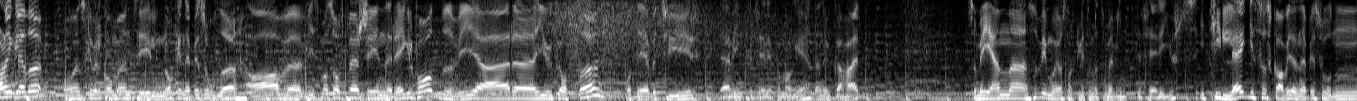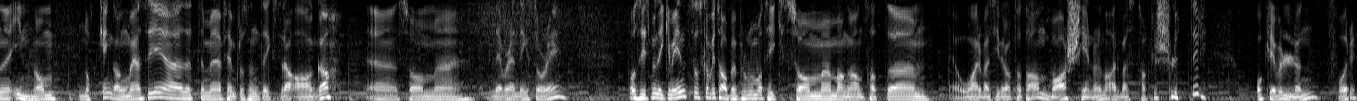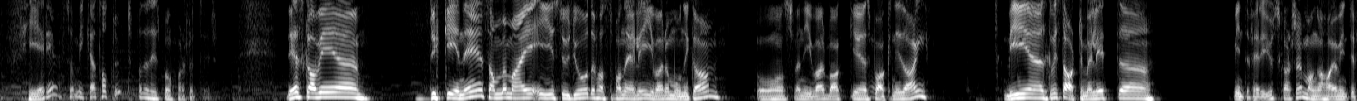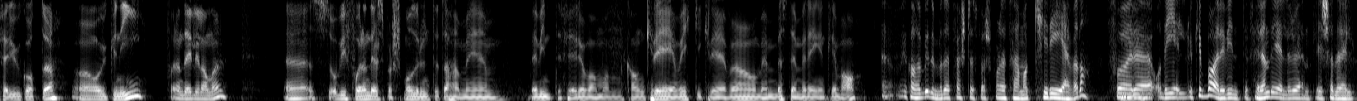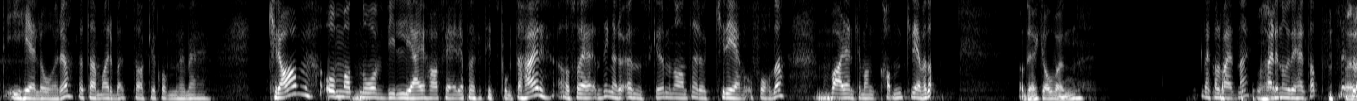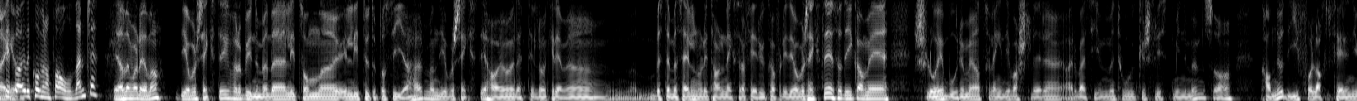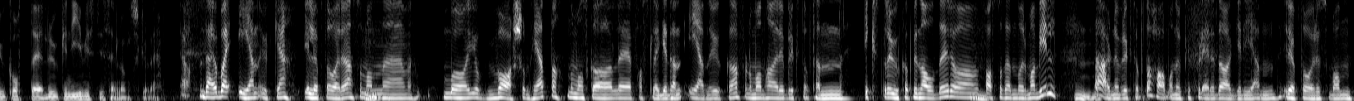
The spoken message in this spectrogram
Da den glede å ønske velkommen til nok en episode av Visma Software sin regelpod. Vi er eh, i uke åtte, og det betyr det er vinterferie for mange denne uka her. Som igjen, eh, så Vi må jo snakke litt om dette med vinterferiejuss. I tillegg så skal vi denne episoden innom nok en gang, må jeg si, eh, dette med 5% ekstra AGA som never ending story. Og sist, men ikke minst, så skal vi ta opp en problematikk som mange ansatte og arbeidsgivere er opptatt av. Hva skjer når en arbeidstaker slutter og krever lønn for ferie som ikke er tatt ut på det tidspunktet man slutter? Det skal vi eh, dykke inn i sammen med meg i studio, det faste panelet, Ivar og Monica. Og Sven Ivar bak eh, spaken i dag. Vi, eh, skal vi starte med litt uh, vinterferiejus, kanskje? Mange har jo vinterferie uke åtte og uke ni for en del i landet. Eh, så vi får en del spørsmål rundt dette her med, med vinterferie. Hva man kan kreve, ikke kreve, og hvem bestemmer egentlig hva. Vi kan jo begynne med det første spørsmålet, dette her med å kreve. da. For, mm. Og det gjelder jo ikke bare vinterferien, det gjelder jo egentlig generelt i hele året. Dette her med arbeidstakere kommer med krav om at nå vil jeg ha ferie på dette tidspunktet her. Altså En ting er å ønske det, men noe annet er å kreve å få det. Mm. Hva er det egentlig man kan kreve, da? Ja, Det er ikke all verden. Det er ikke all verden, nei. Er det noe i det hele tatt? Det, nei, det, det kommer an på alderen, ikke? Ja, det var det, da. De over 60, for å begynne med det litt, sånn, eh, litt ute på sida her, men de over 60 har jo rett til å kreve bestemme selv når de tar den ekstra ferieuka fordi de er over 60, så de kan vi slå i bordet med at så lenge de varsler eh, arbeidsgiver med to ukers frist minimum, så kan jo de få lagt ferien i uke åtte eller uke ni hvis de selv ønsker det. Ja, men Det er jo bare én uke i løpet av året, så man mm eh, må jobbe med varsomhet da, når man skal fastlegge den ene uka. For når man har brukt opp den ekstra uka på en alder og mm. fastsatt den når man vil, mm. da er den jo brukt opp. Da har man jo ikke flere dager igjen i løpet av året som man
